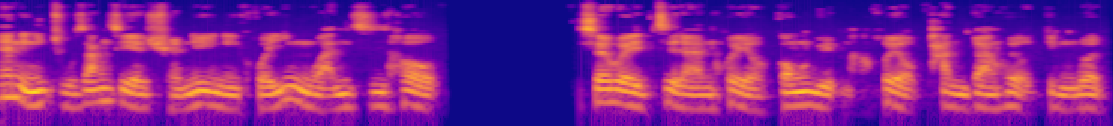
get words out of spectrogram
那你主张自己的权利，你回应完之后，社会自然会有公允嘛，会有判断，会有定论。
